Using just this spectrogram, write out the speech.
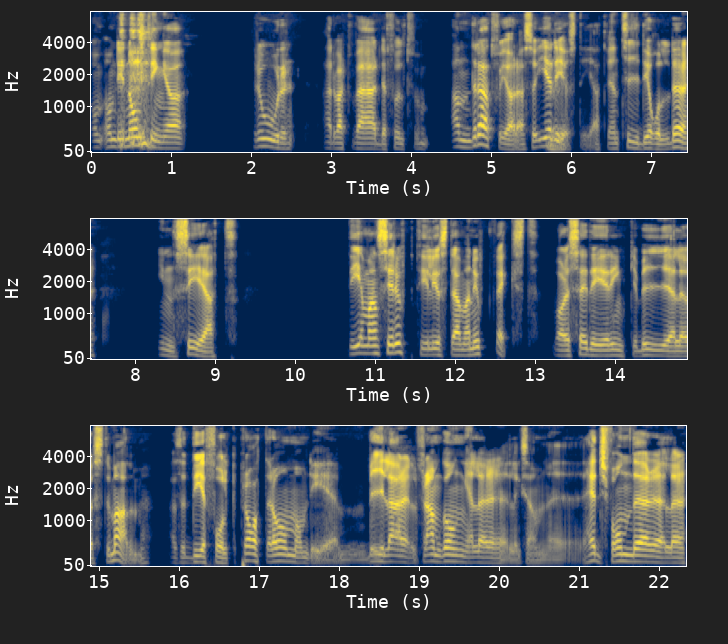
om, om det är någonting jag tror hade varit värdefullt för andra att få göra så är det Mm. just det, att vid en tidig ålder inse att det man ser upp till just där man är uppväxt, vare sig det är Rinkeby eller Östermalm, alltså det folk pratar om, om det är bilar eller framgång eller liksom eh, hedgefonder eller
